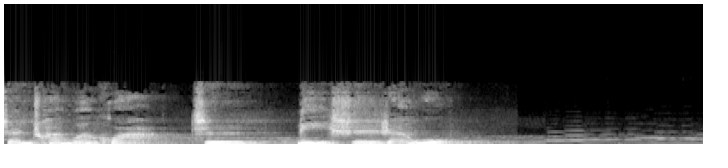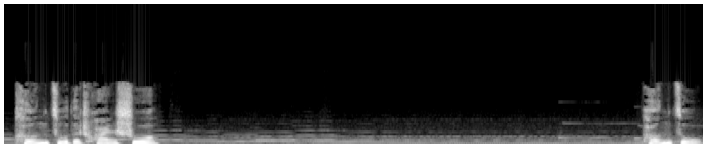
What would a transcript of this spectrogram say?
神传文化之历史人物，彭祖的传说。彭祖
